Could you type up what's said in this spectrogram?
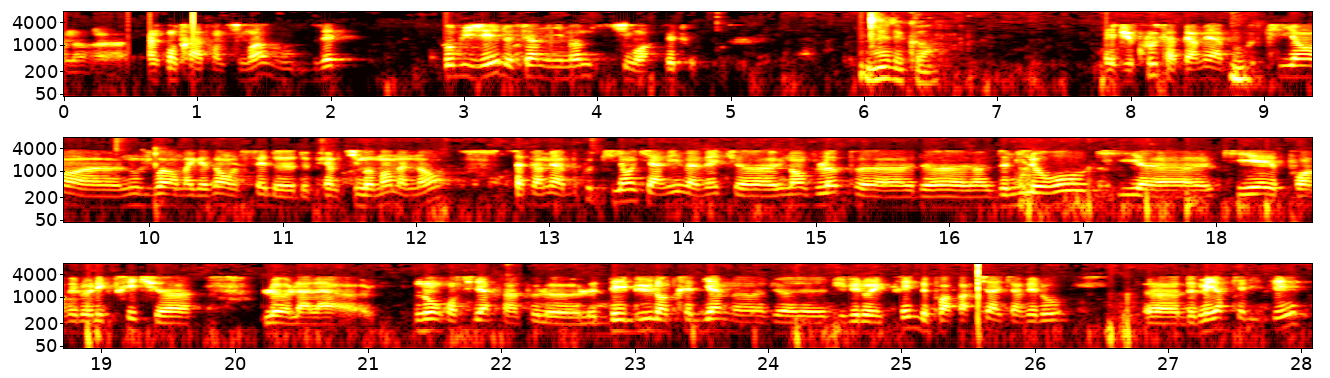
un, un contrat à 36 mois, vous, vous êtes obligé de faire minimum 6 mois, c'est tout. Ouais, d'accord. Et du coup, ça permet à beaucoup de clients, euh, nous je vois en magasin, on le fait de- depuis un petit moment maintenant, ça permet à beaucoup de clients qui arrivent avec euh, une enveloppe euh, de, de 1000 euros qui, qui est pour un vélo électrique, le, la, la, nous on considère que c'est un peu le, le début, l'entrée de gamme du, du vélo électrique, de pouvoir partir avec un vélo euh, de meilleure qualité,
